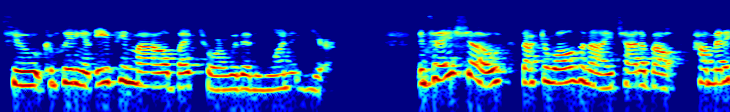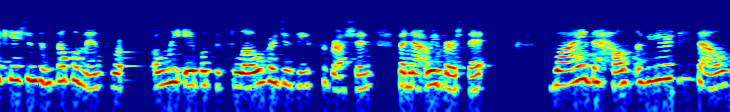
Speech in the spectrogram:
to completing an 18 mile bike tour within one year. In today's show, Dr. Wahls and I chat about how medications and supplements were only able to slow her disease progression but not reverse it, why the health of your cells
